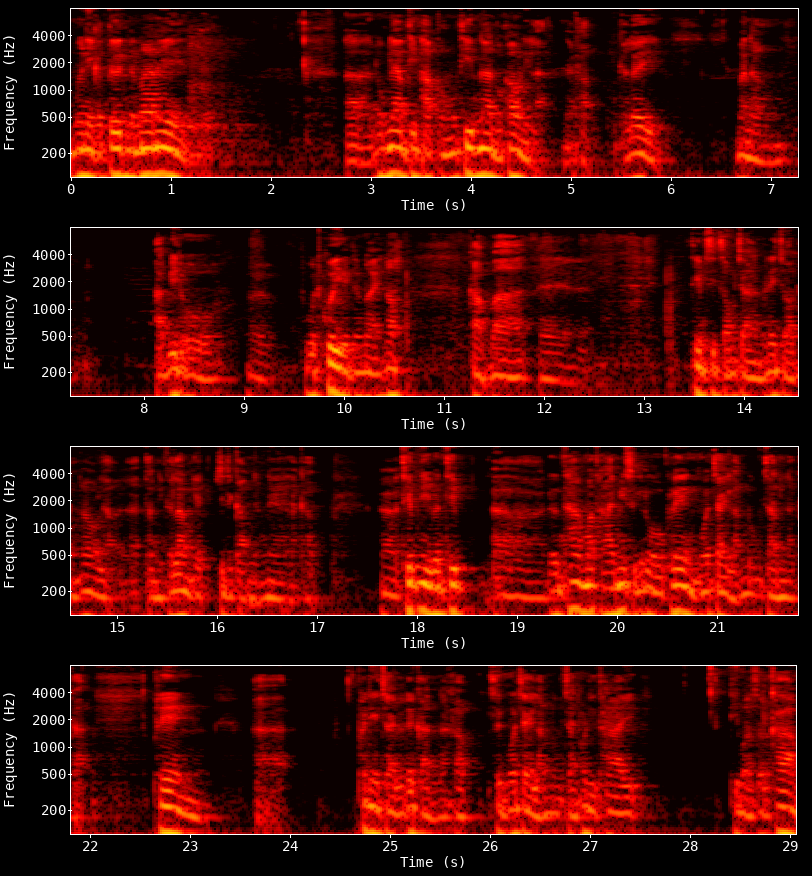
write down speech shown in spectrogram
เมื่อนี้ก็ตื่นกันมานี่โรงแรมที่พักของทีมงานพวกเขานี่แหละนะครับ ก็เลยมานำอัดวิดีโอพูดคุยกันจังหน่อยเนาะกลับว่าทีมสิบสองจานไม่ได้จอดของเขาแล้วตอนนี้ก็ร่างเฮ็ดกิจกรรมอย่างแน่นะครับทริปนี้เป็นทริปเดินทางมาท้ายมิสิกวิดีโอเพลงหัวใจหลังดวงจันทร์แล้วก็เพลงพระเนใจไว้ด้วยกันนะครับ ซึ่งหัวใจหลังดวงจันทร์ฮอดีไทยที่มาสารคาม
